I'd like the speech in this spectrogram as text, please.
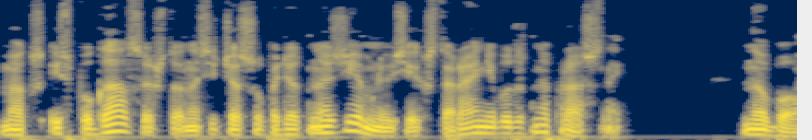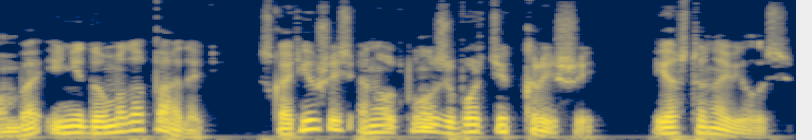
Макс испугался, что она сейчас упадет на землю, и все их старания будут напрасны. Но бомба и не думала падать. Скатившись, она уткнулась в бортик крыши и остановилась.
